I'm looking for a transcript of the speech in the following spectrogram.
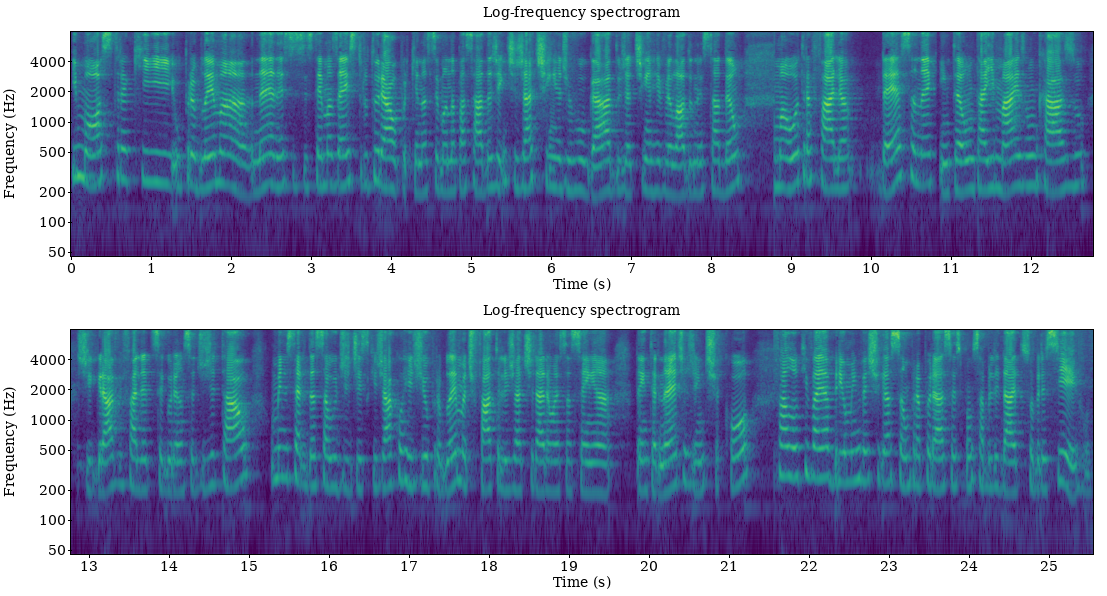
e mostra que o problema né, nesses sistemas é estrutural, porque na semana passada a gente já tinha divulgado, já tinha revelado no Estadão uma outra falha dessa, né? Então tá aí mais um caso de grave falha de segurança digital. O Ministério da Saúde diz que já corrigiu o problema, de fato eles já tiraram essa senha da internet, a gente checou. Falou que vai abrir uma investigação para apurar as responsabilidades sobre esse erro.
